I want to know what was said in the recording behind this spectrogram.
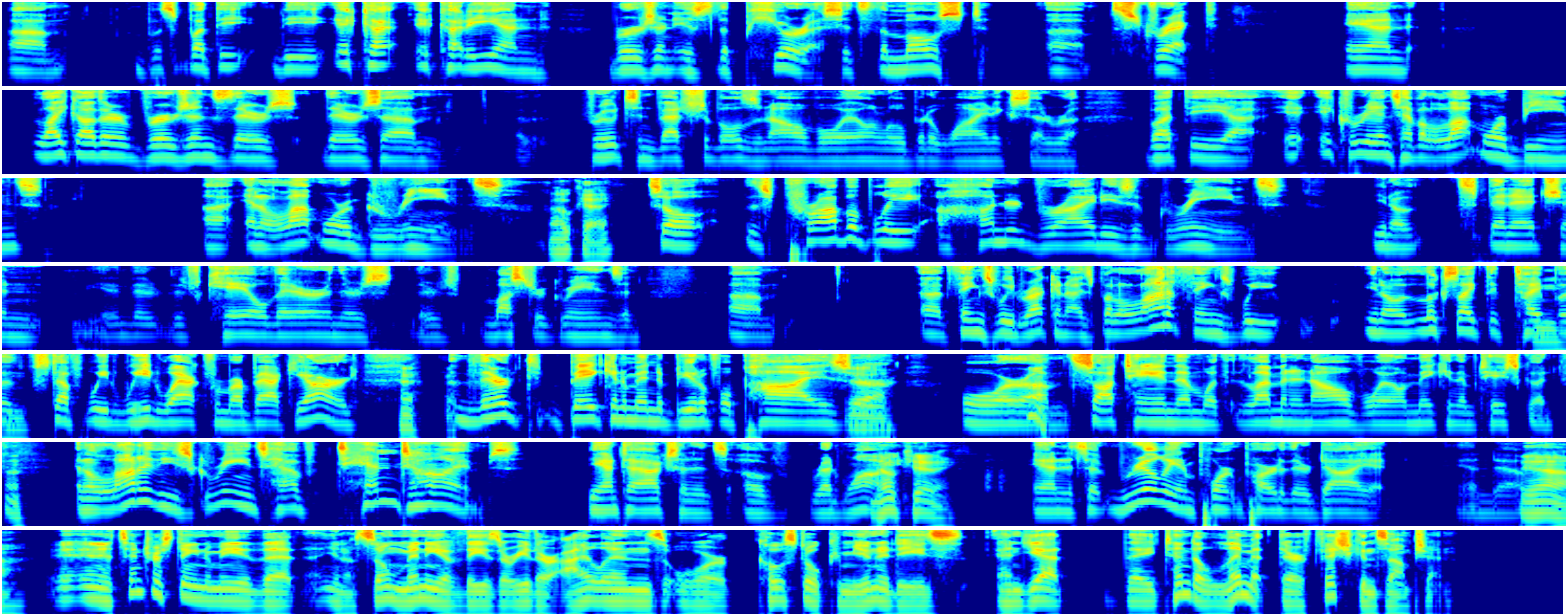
Yeah. Um, but, but the the Ica, Ikarian version is the purest. It's the most uh, strict, and like other versions, there's there's um, fruits and vegetables and olive oil and a little bit of wine, etc. But the uh, I- Ikarians have a lot more beans uh, and a lot more greens. Okay. So there's probably a hundred varieties of greens. You know, spinach and you know, there, there's kale there, and there's there's mustard greens and um, uh, things we'd recognize. But a lot of things we, you know, it looks like the type Mhm. of stuff we'd weed whack from our backyard. They're t- baking them into beautiful pies Yeah. or or Huh. um, sautéing them with lemon and olive oil and making them taste good. Huh. And a lot of these greens have ten times the antioxidants of red wine. No kidding. And it's a really important part of their diet. And uh, Yeah. And it's interesting to me that, you know, so many of these are either islands or coastal communities, and yet they tend to limit their fish consumption.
